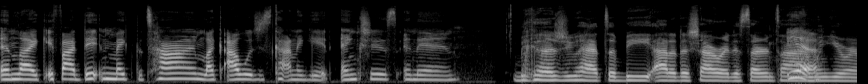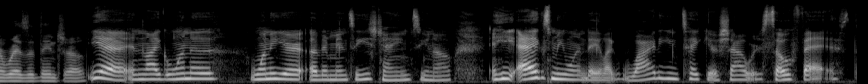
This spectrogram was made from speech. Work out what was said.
And like if I didn't make the time, like I would just kind of get anxious and then because you had to be out of the shower at a certain time Yeah. when you were in residential. yeah, and like one of one of your other mentees, James, you know, and he asked me one day like, "Why do you take your shower so fast?"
